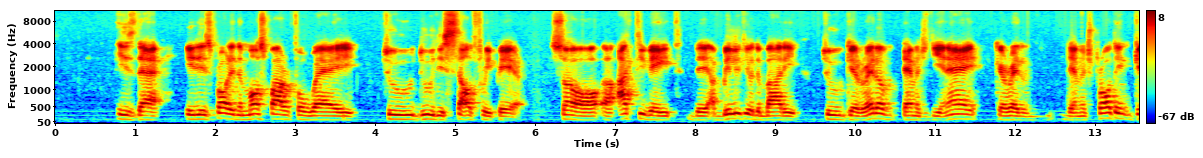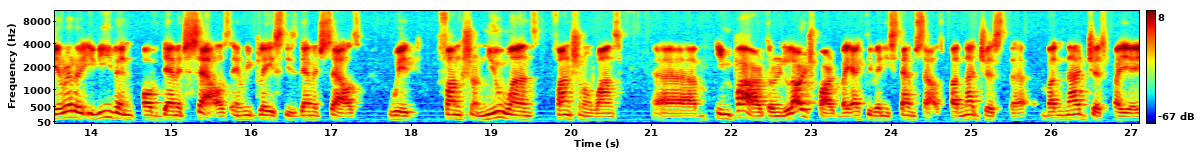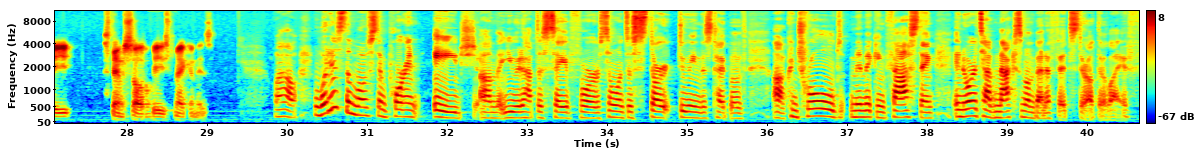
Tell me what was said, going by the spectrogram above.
is that it is probably the most powerful way to do this self repair. So uh, activate the ability of the body to get rid of damaged DNA, get rid of damaged protein, get rid of even of damaged cells and replace these damaged cells with function, new ones, functional ones, uh, in part or in large part by activating stem cells, but not just, uh, but not just by a stem cell based mechanism. Wow. What is the most important age um, that you would have to say for someone to start doing this type of uh, controlled mimicking fasting in order to have maximum benefits throughout their life?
